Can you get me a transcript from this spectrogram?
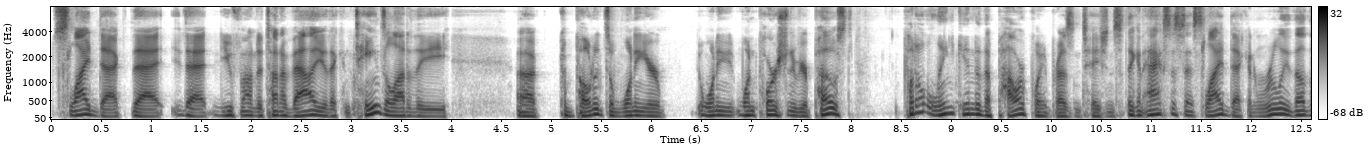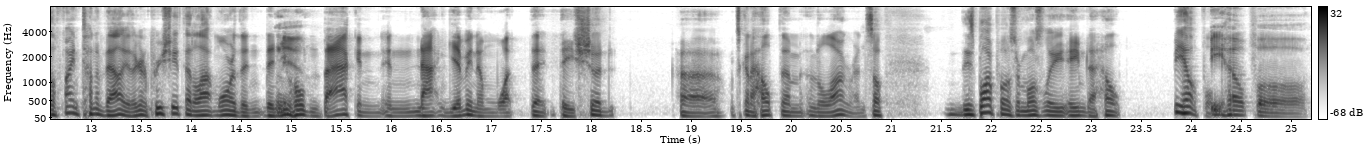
slide deck that that you found a ton of value that contains a lot of the uh, components of one of your one of, one portion of your post. Put a link into the PowerPoint presentation so they can access that slide deck and really they'll, they'll find a ton of value. They're going to appreciate that a lot more than than yeah. you holding back and and not giving them what that they should. Uh, what's going to help them in the long run. So these blog posts are mostly aimed to help be helpful. Be helpful.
